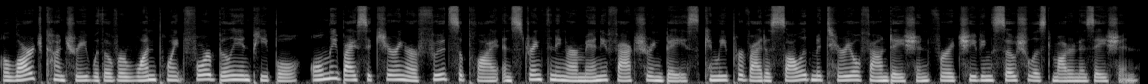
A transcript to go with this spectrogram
a large country with over 1.4 billion people, only by securing our food supply and strengthening our manufacturing base can we provide a solid material foundation for achieving socialist modernization.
